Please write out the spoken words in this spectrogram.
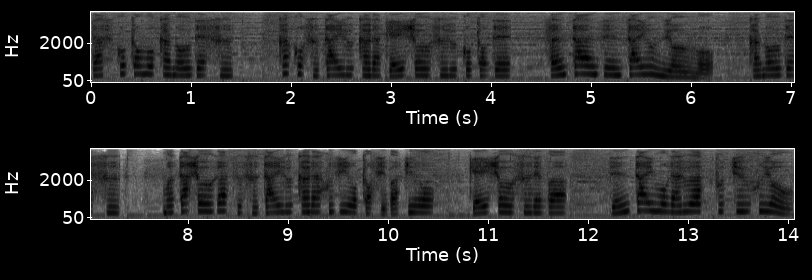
出すことも可能です。過去スタイルから継承することで、3ターン全体運用も、可能です。また正月スタイルから藤落とし鉢を、継承すれば、全体モラルアップ中不要、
